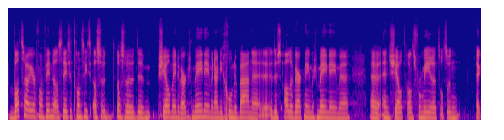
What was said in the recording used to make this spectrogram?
wat zou je ervan vinden als deze transitie, als we, als we de Shell-medewerkers meenemen naar die groene banen, eh, dus alle werknemers meenemen eh, en Shell transformeren tot een eh,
